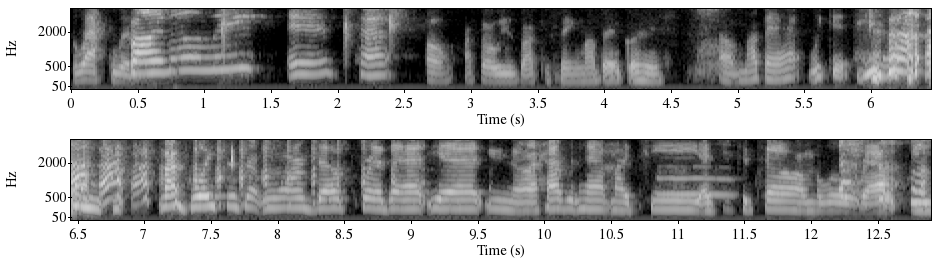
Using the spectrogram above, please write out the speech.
Black Widow. Finally, in time. Oh, I thought we was about to sing. My bad. Go ahead. Oh, my bad. We could. You know, my voice isn't warmed up for that yet. You know, I haven't had my tea. As you can tell, I'm a little raspy.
